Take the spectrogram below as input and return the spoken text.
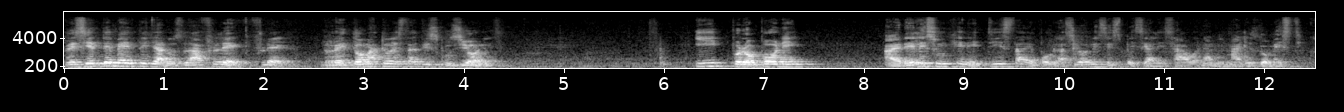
Recientemente Jaroslav Fleck retoma todas estas discusiones y propone, a ver, él es un genetista de poblaciones especializado en animales domésticos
